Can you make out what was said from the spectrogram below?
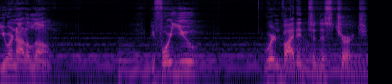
You are not alone. Before you were invited to this church,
